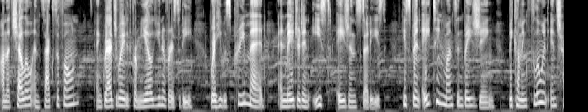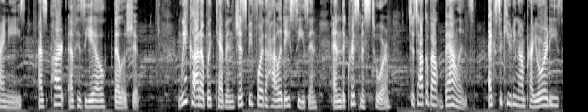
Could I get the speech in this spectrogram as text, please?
on the cello and saxophone and graduated from Yale University, where he was pre med and majored in East Asian Studies. He spent 18 months in Beijing, becoming fluent in Chinese as part of his Yale Fellowship. We caught up with Kevin just before the holiday season and the Christmas tour to talk about balance, executing on priorities,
